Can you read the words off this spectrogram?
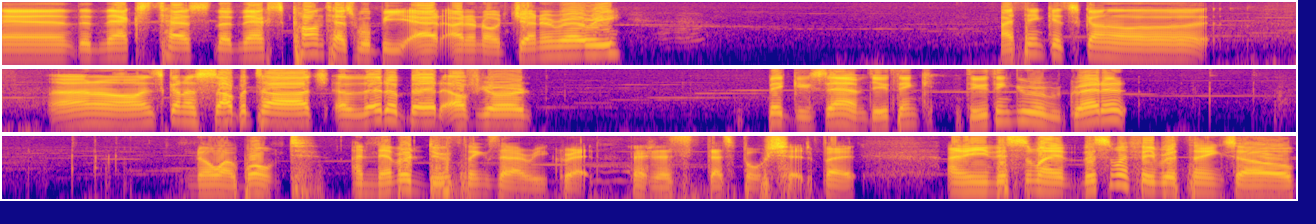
and the next test, the next contest will be at I don't know January. I think it's gonna I don't know, it's gonna sabotage a little bit of your big exam. Do you think do you think you will regret it? No, I won't. I never do things that I regret. That's that's bullshit. But I mean, this is my this is my favorite thing. So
